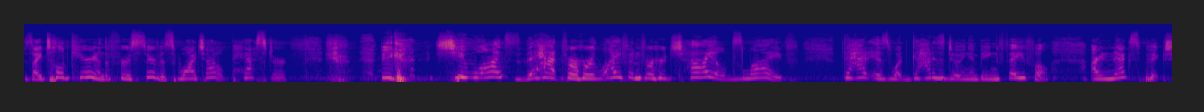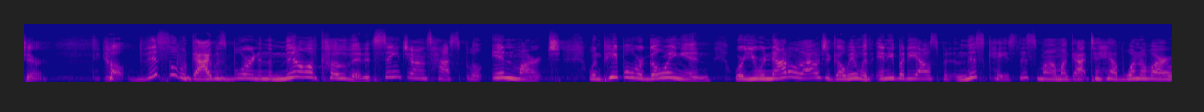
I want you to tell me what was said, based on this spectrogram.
As I told Karen in the first service, watch out, pastor. because she wants that for her life and for her child's life. That is what God is doing and being faithful. Our next picture Hell, this little guy was born in the middle of COVID at St. John's Hospital in March when people were going in where you were not allowed to go in with anybody else. But in this case, this mama got to have one of our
